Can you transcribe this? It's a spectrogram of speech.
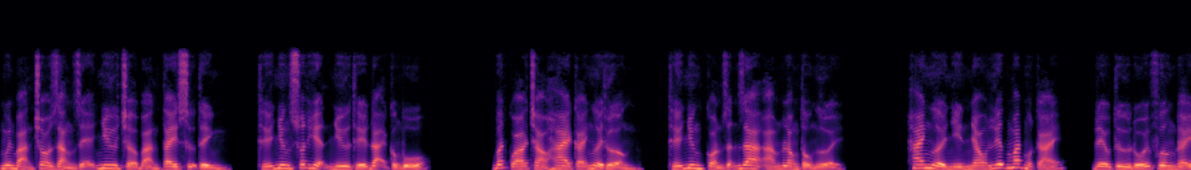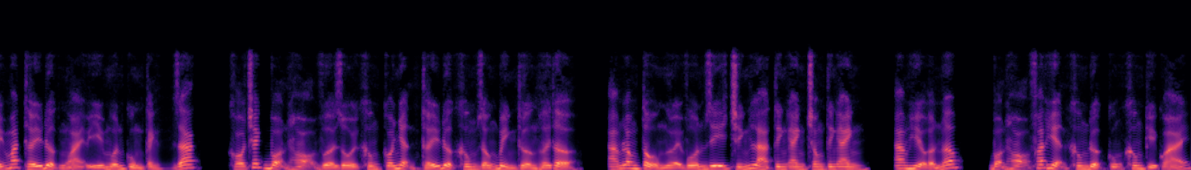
nguyên bản cho rằng dễ như trở bàn tay sự tình, thế nhưng xuất hiện như thế đại công bố. Bất quá chảo hai cái người thường, thế nhưng còn dẫn ra ám long tổ người. Hai người nhìn nhau liếc mắt một cái, đều từ đối phương đấy mắt thấy được ngoài ý muốn cùng cảnh giác, khó trách bọn họ vừa rồi không có nhận thấy được không giống bình thường hơi thở. Ám long tổ người vốn dĩ chính là tinh anh trong tinh anh, am hiểu ẩn nấp, bọn họ phát hiện không được cũng không kỳ quái,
